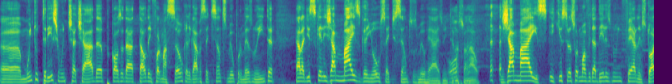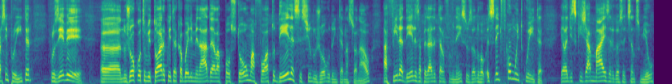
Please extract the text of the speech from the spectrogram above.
ah, muito triste, muito chateada por causa da tal da informação que ele ganhava 700 mil por mês no Inter. Ela disse que ele jamais ganhou 700 mil reais no Internacional. jamais! E quis transformar a vida deles no inferno. Eles torcem pro Inter. Inclusive, ah, no jogo contra o Vitória, que o Inter acabou eliminado, ela postou uma foto dele assistindo o jogo do Internacional. A filha deles, apesar de estar no Fluminense usando roupa. Esse se identificou muito com o Inter. E ela disse que jamais ele ganhou 700 mil.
